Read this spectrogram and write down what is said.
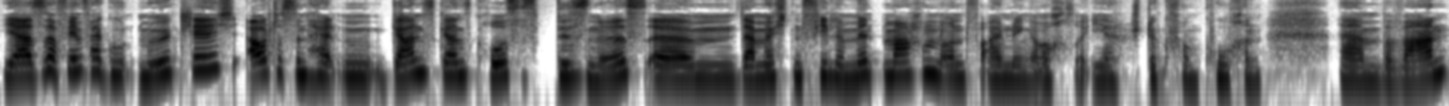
Ja, es ist auf jeden Fall gut möglich. Autos sind halt ein ganz, ganz großes Business. Ähm, da möchten viele mitmachen und vor allen Dingen auch so ihr Stück vom Kuchen ähm, bewahren.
